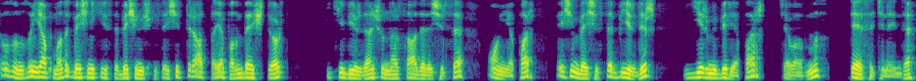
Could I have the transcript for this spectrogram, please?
E, uzun uzun yapmadık. 5'in ikilisi de 5'in üçlüsü eşittir. Hatta yapalım 5, 4, 2, 1'den şunlar sadeleşirse 10 yapar. 5'in 5'lisi de 1'dir. 21 yapar. Cevabımız D seçeneğinde.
